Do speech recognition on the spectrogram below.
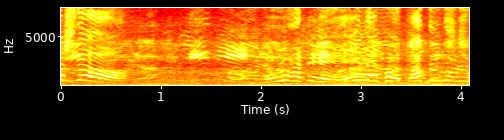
আসছো গরু হাটে এই দেখো কত গরু।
